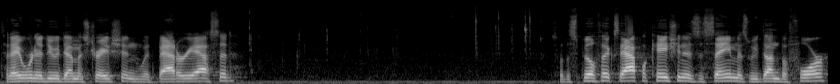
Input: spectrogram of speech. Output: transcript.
Today we're going to do a demonstration with battery acid. So the spill fix application is the same as we've done before.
